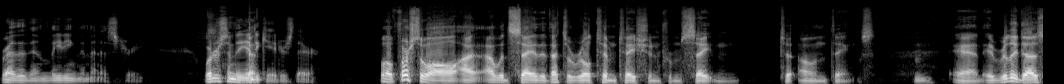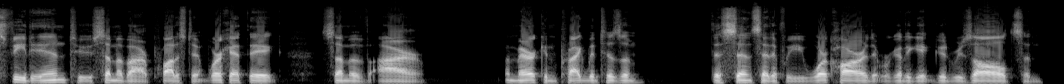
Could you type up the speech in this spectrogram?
rather than leading the ministry? What are some of the yeah. indicators there? Well, first of all, I, I, would say that that's a real temptation from Satan to own things. Hmm. And it really does feed into some of our Protestant work ethic, some of our American pragmatism, the sense that if we work hard, that we're going to get good results, and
